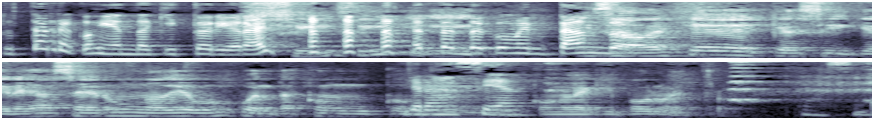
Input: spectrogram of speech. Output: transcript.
Tú estás recogiendo aquí historia oral. Sí, sí. estás documentando. Y sabes que, que, si quieres hacer un audiobook, cuentas con, con, con el equipo nuestro. Gracias.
